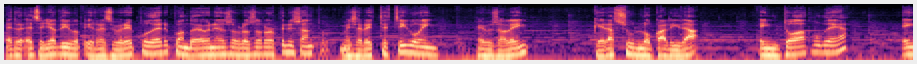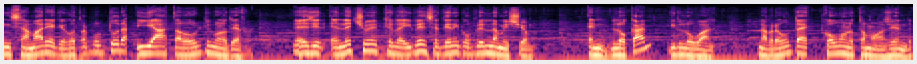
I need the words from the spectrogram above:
el, Señor dijo, y recibiré poder cuando haya venido sobre vosotros el Espíritu Santo, me seréis testigo en Jerusalén, que era su localidad, en toda Judea, en Samaria, que es otra cultura, y hasta lo último de la tierra. Es decir, el hecho es que la iglesia tiene que cumplir la misión en local y global. La pregunta es cómo lo estamos haciendo.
